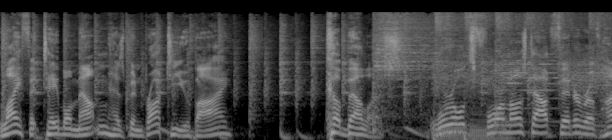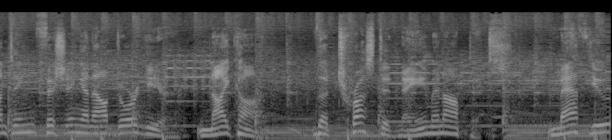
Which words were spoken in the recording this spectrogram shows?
Life at Table Mountain has been brought to you by Cabela's, world's foremost outfitter of hunting, fishing, and outdoor gear. Nikon, the trusted name in optics. Matthew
